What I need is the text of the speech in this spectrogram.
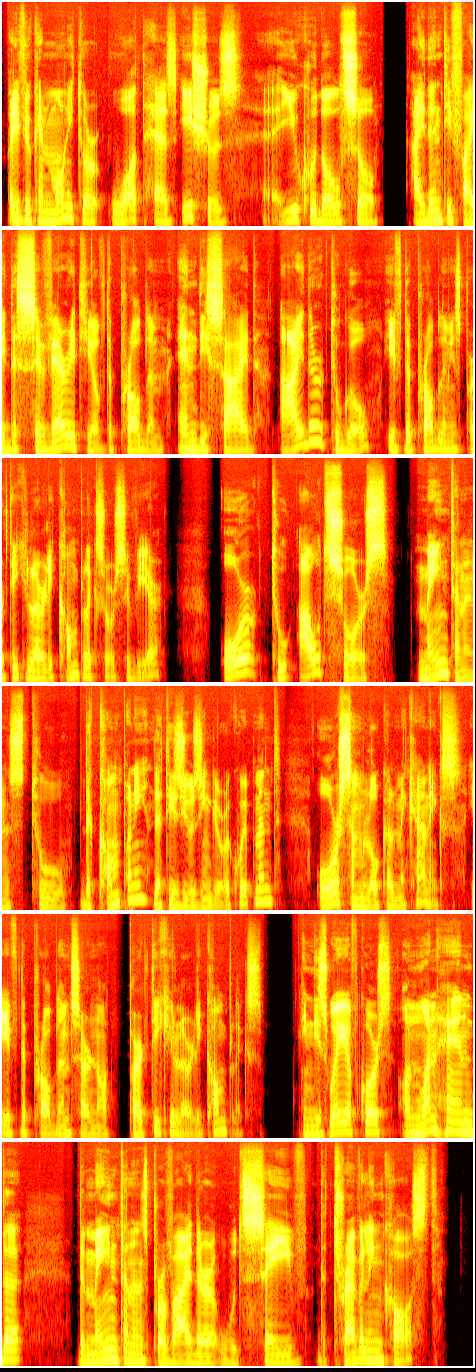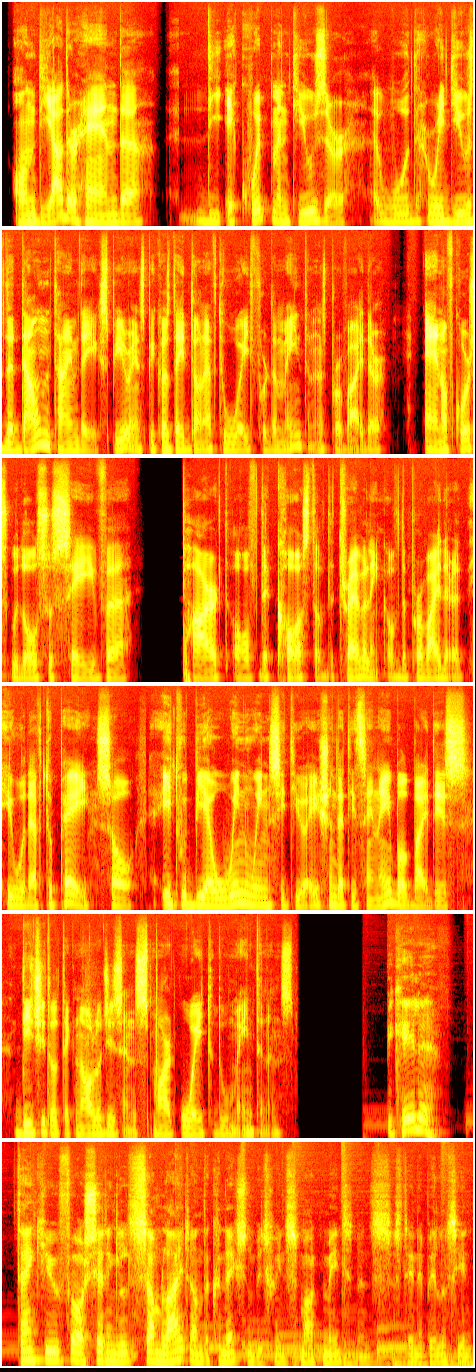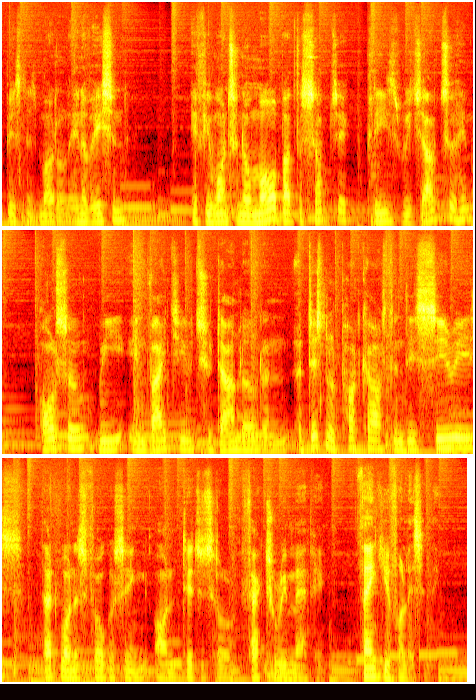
But if you can monitor what has issues, uh, you could also identify the severity of the problem and decide either to go if the problem is particularly complex or severe, or to outsource maintenance to the company that is using your equipment or some local mechanics if the problems are not particularly complex. In this way, of course, on one hand, uh, the maintenance provider would save the traveling cost. On the other hand, uh, the equipment user uh, would reduce the downtime they experience because they don't have to wait for the maintenance provider. And of course, would also save uh, part of the cost of the traveling of the provider that he would have to pay. So it would be a win win situation that is enabled by these digital technologies and smart way to do maintenance. Michele, thank you for shedding some light on the connection between smart maintenance, sustainability, and business model innovation. If you want to know more about the subject, please reach out to him. Also, we invite you to download an additional podcast in this series. That one is focusing on digital factory mapping. Thank you for listening.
